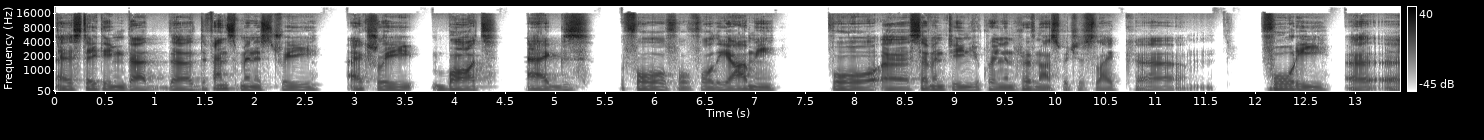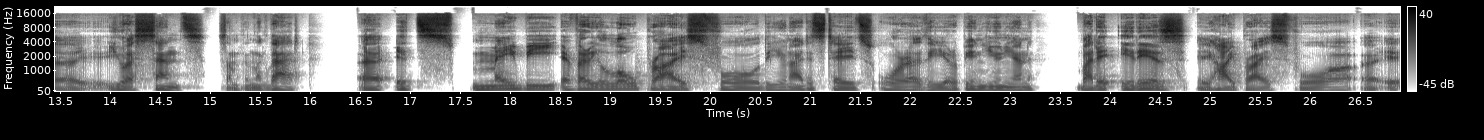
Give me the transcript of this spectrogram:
uh, stating that the defense ministry actually bought eggs for, for, for the army for uh, 17 Ukrainian hryvnias, which is like um, 40 US uh, uh, cents, something like that. Uh, it's maybe a very low price for the United States or the European Union, but it, it is a high price for, it,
